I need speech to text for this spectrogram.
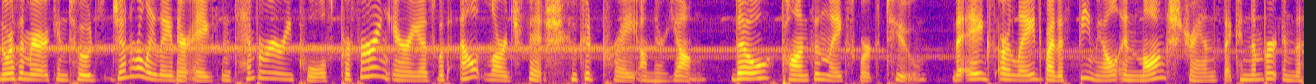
North American toads generally lay their eggs in temporary pools, preferring areas without large fish who could prey on their young. Though ponds and lakes work too. The eggs are laid by the female in long strands that can number in the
